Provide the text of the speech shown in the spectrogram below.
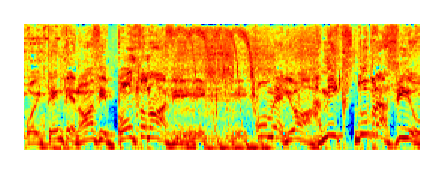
89.9. O melhor mix do Brasil.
